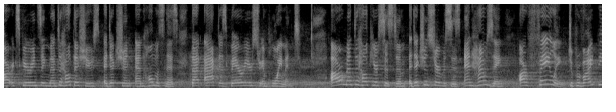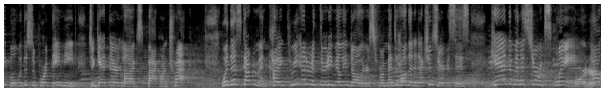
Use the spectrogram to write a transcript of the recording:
are experiencing mental health issues, addiction and homelessness that act as barriers to employment. Our mental health care system, addiction services and housing are failing to provide people with the support they need to get their lives back on track. With this government cutting $330 million from mental health and addiction services, can the minister explain Order. how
